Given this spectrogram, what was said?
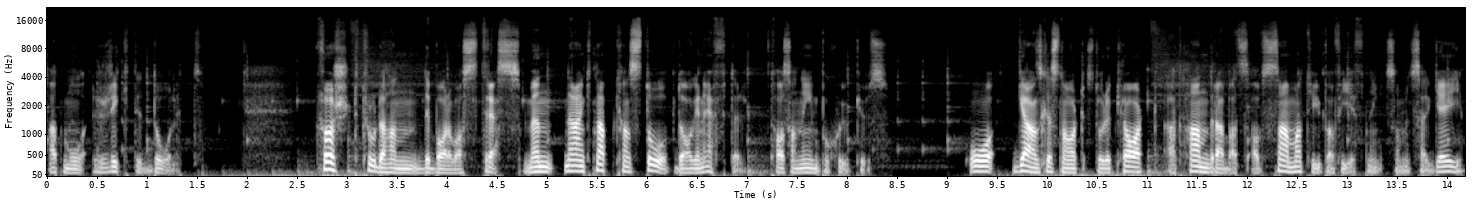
att må riktigt dåligt. Först trodde han det bara var stress, men när han knappt kan stå upp dagen efter tas han in på sjukhus. Och ganska snart står det klart att han drabbats av samma typ av förgiftning som Sergej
